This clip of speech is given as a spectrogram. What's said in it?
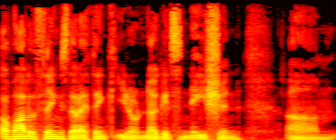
a lot of the things that I think you know Nuggets Nation. Um,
